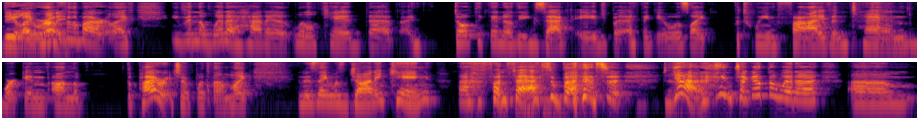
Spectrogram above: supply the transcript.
Do you like were money? for the pirate life. Even the widow had a little kid that I don't think they know the exact age, but I think it was like between five and ten working on the the pirate ship with them. Like, and his name was Johnny King. Uh, fun fact, but uh, yeah, check out the widow. Um,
